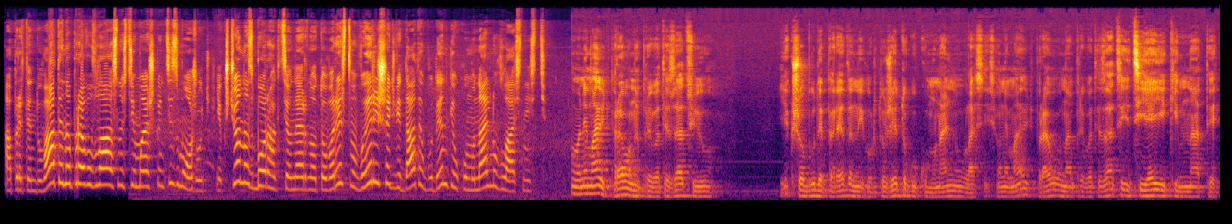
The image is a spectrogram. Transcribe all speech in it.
а претендувати на право власності мешканці зможуть, якщо на зборах акціонерного товариства вирішать віддати будинки у комунальну власність. Вони мають право на приватизацію, якщо буде переданий гуртожиток у комунальну власність. Вони мають право на приватизацію цієї кімнати,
